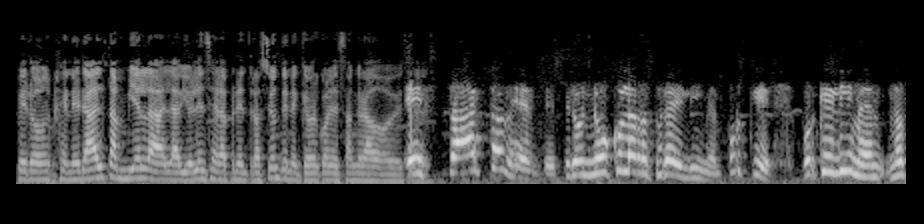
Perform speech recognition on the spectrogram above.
pero en general también la, la violencia de la penetración tiene que ver con el sangrado a veces. Exactamente, pero no con la rotura del himen. ¿Por qué? Porque el himen no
